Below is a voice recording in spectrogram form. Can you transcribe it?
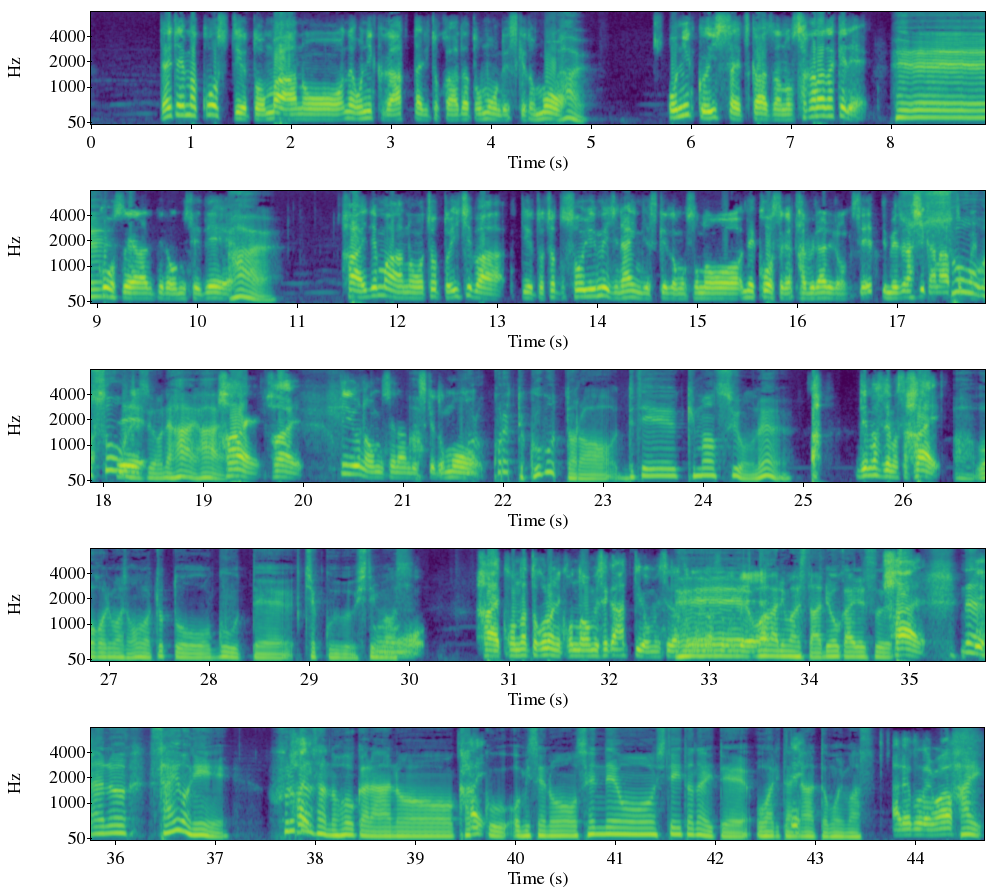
大体まあコースっていうと、まああのね、お肉があったりとかだと思うんですけども、はい。お肉一切使わず、あの、魚だけでへー。コースをやられてるお店で、はい。はい。で、まあ、あの、ちょっと市場っていうと、ちょっとそういうイメージないんですけども、そのね、コースが食べられるお店って珍しいかなと思いそう、まして。そうですよね。はい、はい。はい、はい。っていうようなお店なんですけどこれも、これってググったら出てきますよね？出ます出ます、はい。あ、わかりました。ほなちょっとググってチェックしてみます。もうはい、こんなところにこんなお店がっていうお店だと思いますので。わかりました。了解です。はい。で、であの、最後に、古川さんの方から、あの、軽くお店の宣伝をしていただいて終わりたいなと思います。ありがとうございます。はい。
